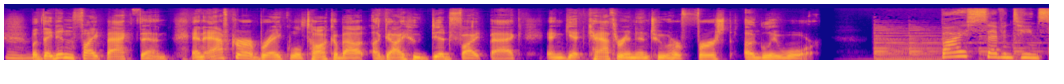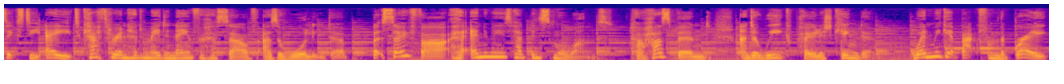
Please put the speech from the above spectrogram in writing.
Mm. But they didn't fight back then. And after our break, we'll talk about a guy who did fight back and get Catherine into her first ugly war. By 1768, Catherine had made a name for herself as a war leader, but so far her enemies had been small ones her husband and a weak Polish kingdom. When we get back from the break,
